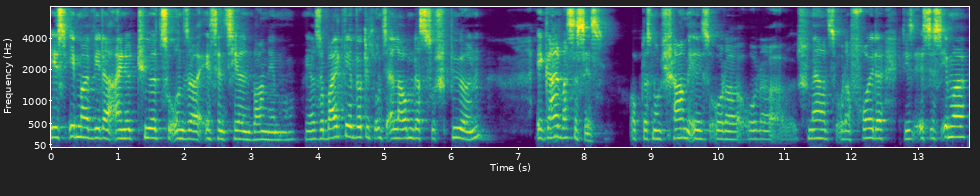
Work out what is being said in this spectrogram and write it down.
ist immer wieder eine Tür zu unserer essentiellen Wahrnehmung. Ja, sobald wir wirklich uns erlauben, das zu spüren, egal was es ist, ob das nun Scham ist oder, oder Schmerz oder Freude, ist es immer,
